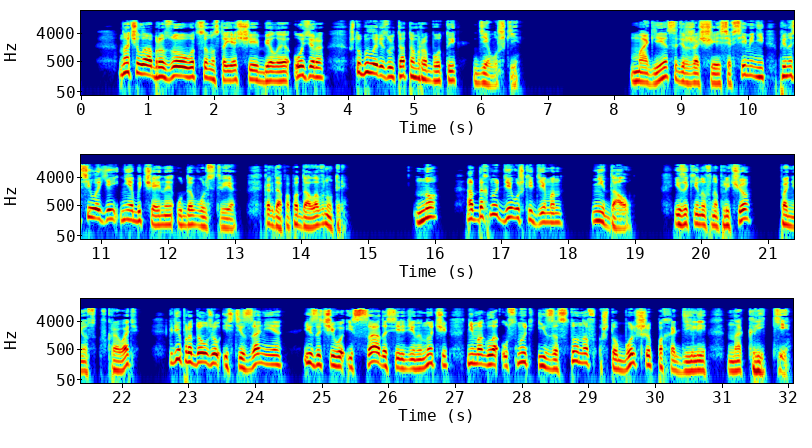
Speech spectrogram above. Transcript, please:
начало образовываться настоящее белое озеро, что было результатом работы девушки. Магия, содержащаяся в семени, приносила ей необычайное удовольствие, когда попадала внутрь. Но отдохнуть девушке демон не дал и, закинув на плечо, понес в кровать, где продолжил истязание, из-за чего из сада середины ночи не могла уснуть из-за стонов, что больше походили на крики.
